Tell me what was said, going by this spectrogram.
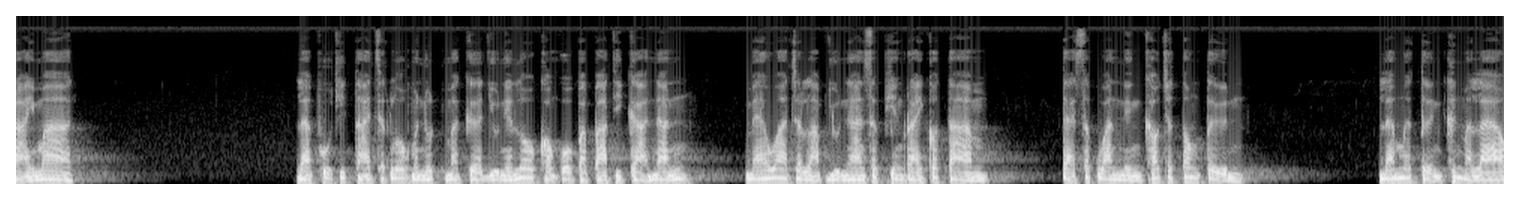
รายมาก และผู้ที่ตายจากโลกมนุษย์มาเกิดอยู่ในโลกของโอปปาติกานั้น แม้ว่าจะหลับอยู่นานสักเพียงไรก็ตาม แต่สักวันหนึ่งเขาจะต้องตื่น และเมื่อตื่นขึ้นมาแล้ว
